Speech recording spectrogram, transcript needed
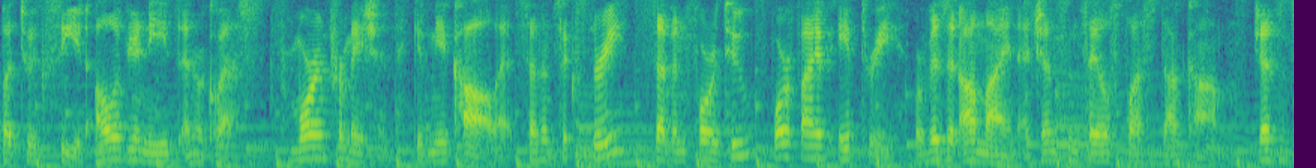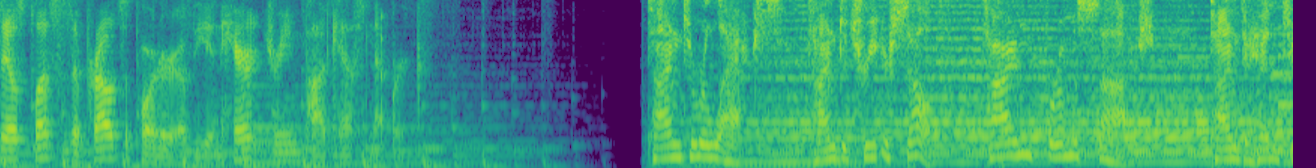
but to exceed all of your needs and requests. For more information, give me a call at 763 742 4583 or visit online at jensensalesplus.com. Jensen Sales Plus is a proud supporter of the Inherent Dream Podcast Network. Time to relax. Time to treat yourself. Time for a massage. Time to head to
